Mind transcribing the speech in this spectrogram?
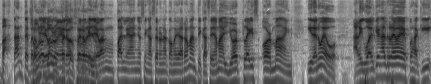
bastante, pero, Son que, unos llevan, pero, eso, pero solo que llevan un par de años sin hacer una comedia romántica. Se llama Your Place or Mine. Y de nuevo, al igual que en al revés, pues aquí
